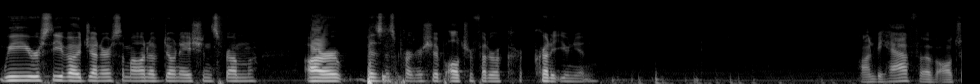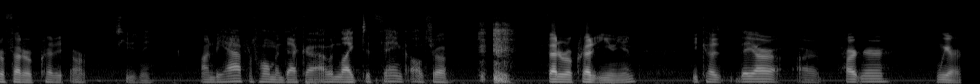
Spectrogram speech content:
we receive a generous amount of donations from our business partnership, Altra Federal C- Credit Union. On behalf of Altra Federal Credit, or excuse me, on behalf of Holmen DECA, I would like to thank Altra Federal Credit Union because they are our partner. We are,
